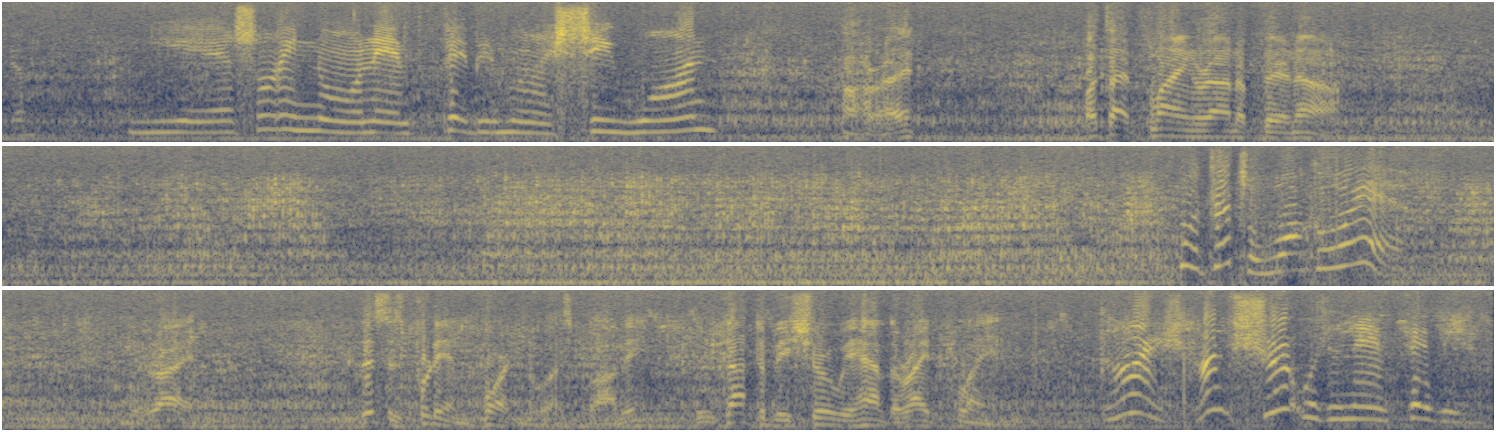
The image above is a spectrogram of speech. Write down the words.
Yes, I know an amphibian when I see one. All right. What's that flying around up there now? Look, that's a walk away. You're right. This is pretty important to us, Bobby. We've got to be sure we have the right plane. Gosh, I'm sure it was an amphibian.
